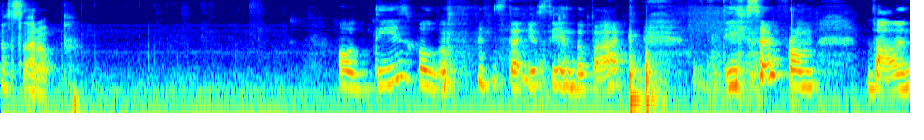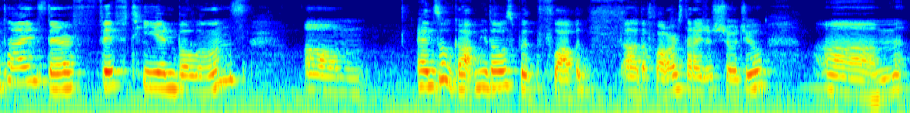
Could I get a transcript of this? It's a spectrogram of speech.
The setup. Oh, these balloons that you see in the back, these are from Valentine's. There are 15 balloons. Um, Enzo got me those with flower, uh, the flowers that I just showed you. Um,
